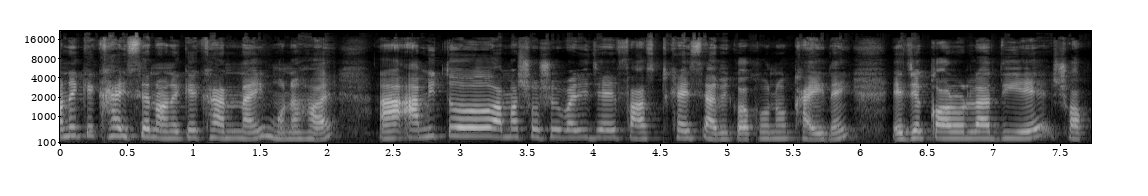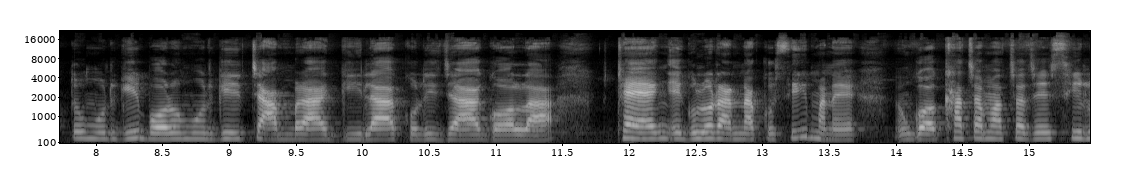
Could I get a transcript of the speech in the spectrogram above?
অনেকে খাইছেন, অনেকে খান নাই মনে হয়। আমি তো আমার শ্বশুরবাড়ি যে ফার্স্ট খাইছে, আমি কখনো খাই নাই। এই যে করলা দিয়ে শক্ত মুরগি, বড় মুরগির চামড়া, গিলা, কলিজা, গলা ঠ্যাং এগুলো রান্না করছি মানে খাঁচা মাচা যে ছিল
